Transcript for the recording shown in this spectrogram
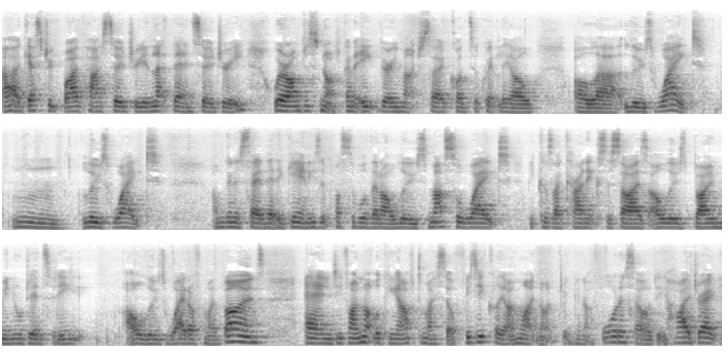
uh, gastric bypass surgery and lap band surgery where I'm just not going to eat very much, so consequently I'll I'll uh, lose weight. Mm, lose weight. I'm going to say that again. Is it possible that I'll lose muscle weight because I can't exercise? I'll lose bone mineral density. I'll lose weight off my bones. And if I'm not looking after myself physically, I might not drink enough water, so I'll dehydrate.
